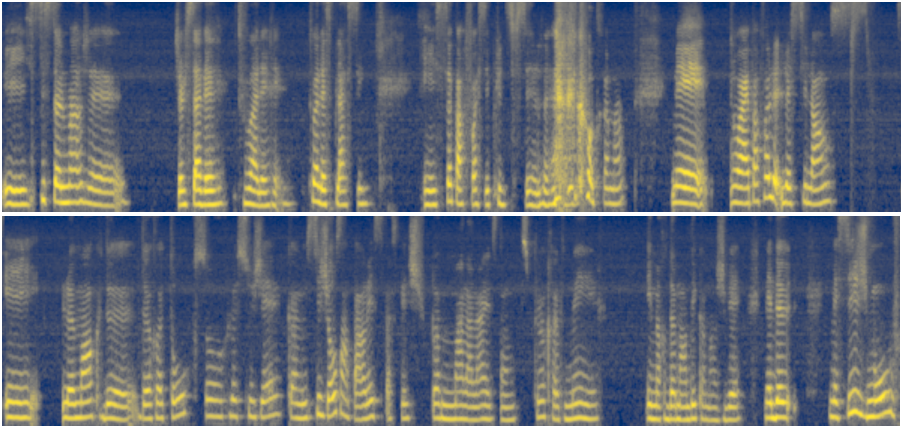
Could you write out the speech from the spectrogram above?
Et si seulement je, je le savais, tout allait, tout allait se placer. Et ça, parfois, c'est plus difficile qu'autrement. Mais ouais, parfois, le, le silence et le manque de, retour sur le sujet. Comme si j'ose en parler, c'est parce que je suis pas mal à l'aise. Donc, tu peux revenir et me redemander comment je vais. Mais, de, mais si je m'ouvre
